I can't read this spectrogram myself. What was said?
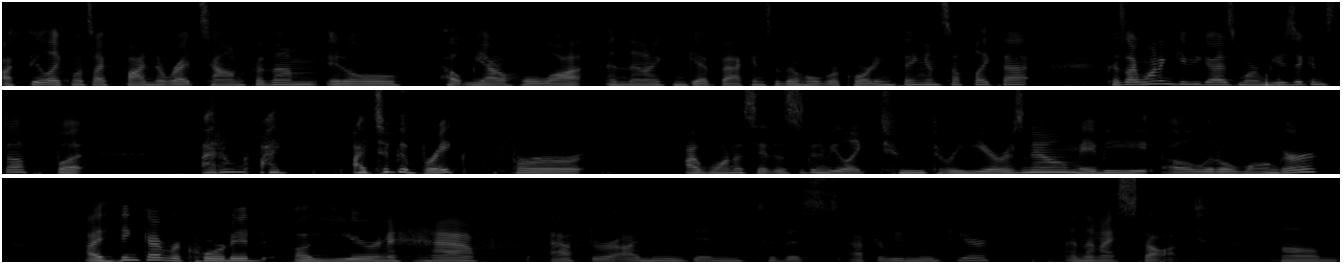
i feel like once i find the right sound for them it'll help me out a whole lot and then i can get back into the whole recording thing and stuff like that. Because i want to give you guys more music and stuff but I don't I I took a break for I want to say this is going to be like 2 3 years now, maybe a little longer. I think I recorded a year and a half after I moved into this after we moved here and then I stopped. Um,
